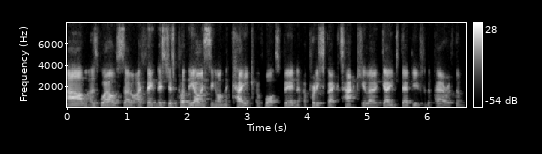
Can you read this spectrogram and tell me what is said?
um, as well. So I think this just put the icing on the cake of what's been a pretty spectacular games debut for the pair of them.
